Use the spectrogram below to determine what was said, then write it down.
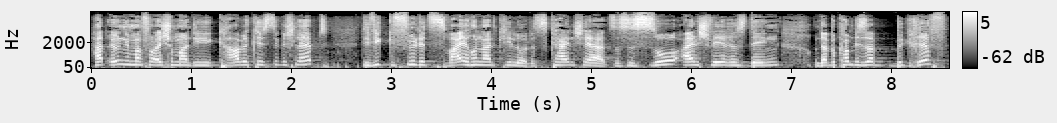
Hat irgendjemand von euch schon mal die Kabelkiste geschleppt? Die wiegt gefühlte 200 Kilo. Das ist kein Scherz. Das ist so ein schweres Ding. Und da bekommt dieser Begriff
